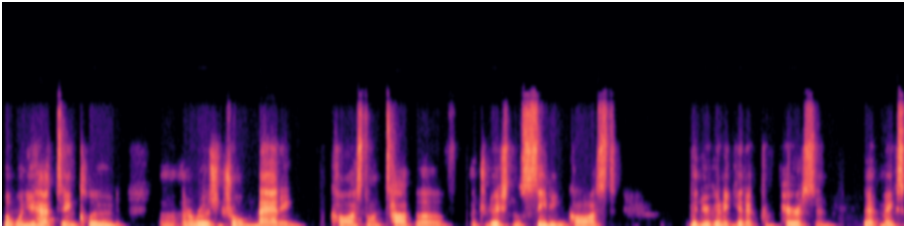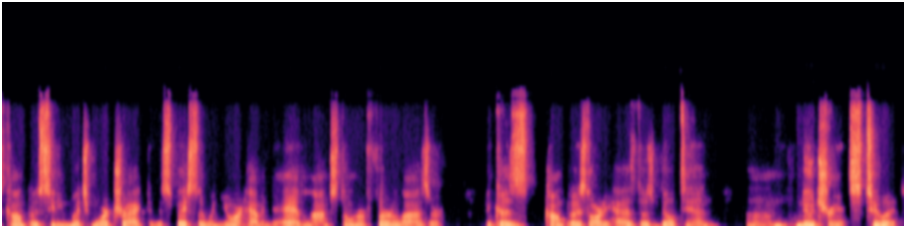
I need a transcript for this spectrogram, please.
But when you have to include uh, an erosion control matting cost on top of a traditional seeding cost, then you're going to get a comparison that makes compost seeding much more attractive, especially when you aren't having to add limestone or fertilizer because compost already has those built-in um, nutrients to it.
